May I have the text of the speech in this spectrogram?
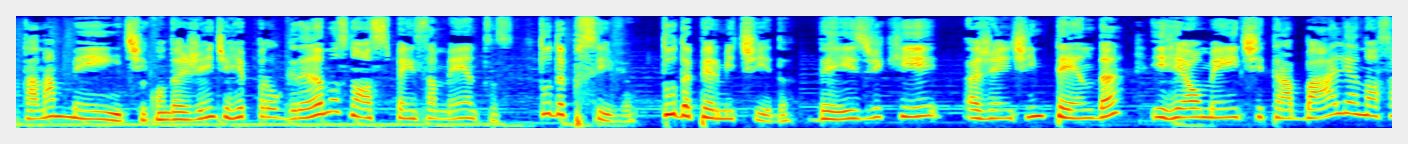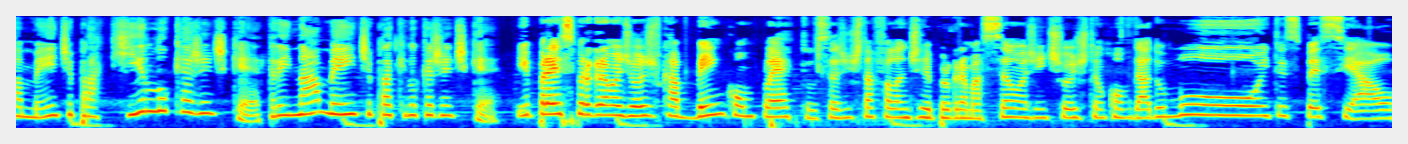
tá na mente. Quando a gente reprograma os nossos pensamentos, tudo é possível, tudo é permitido, desde que a gente entenda e realmente trabalhe a nossa mente para aquilo que a gente quer, treinar a mente para aquilo que a gente quer. E para esse programa de hoje ficar bem completo, se a gente está falando de reprogramação, a gente hoje tem um convidado muito especial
